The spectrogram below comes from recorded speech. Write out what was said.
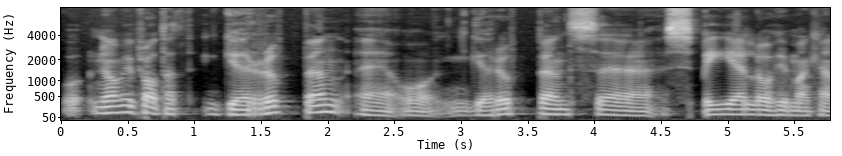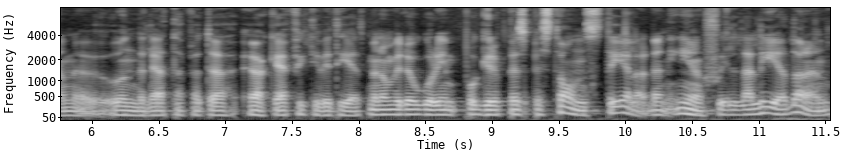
Och nu har vi pratat gruppen eh, och gruppens eh, spel och hur man kan underlätta för att öka effektivitet. Men om vi då går in på gruppens beståndsdelar, den enskilda ledaren.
